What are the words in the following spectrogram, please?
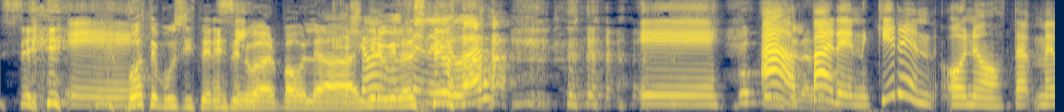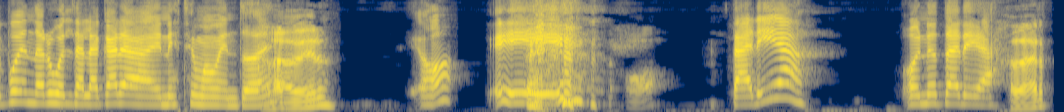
Sí. Eh, Vos te pusiste en este sí. lugar, Paula. ¿Que yo Quiero me que lo en el sepas. Eh, ah, paren, ¿quieren o no? Ta- Me pueden dar vuelta la cara en este momento, ¿eh? A ver. Oh, eh, Oh. ¿Tarea o no tarea? A ver,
